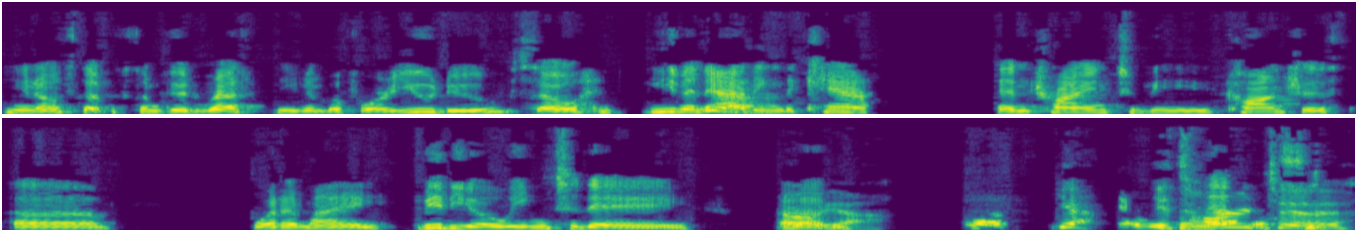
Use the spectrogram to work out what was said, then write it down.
you know, some, some good rest even before you do. So even Yeah. adding the camera and trying to be conscious of what am I videoing today? Oh Um, yeah. Yeah. It's hard else. to,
